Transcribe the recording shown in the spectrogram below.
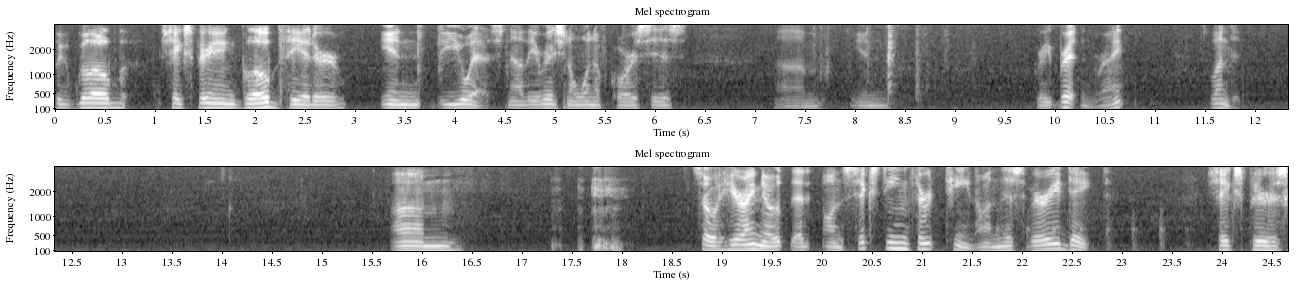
the Globe Shakespearean Globe Theater in the U.S. Now, the original one, of course, is um, in Great Britain, right? London. Um, so here I note that on 1613, on this very date, Shakespeare's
